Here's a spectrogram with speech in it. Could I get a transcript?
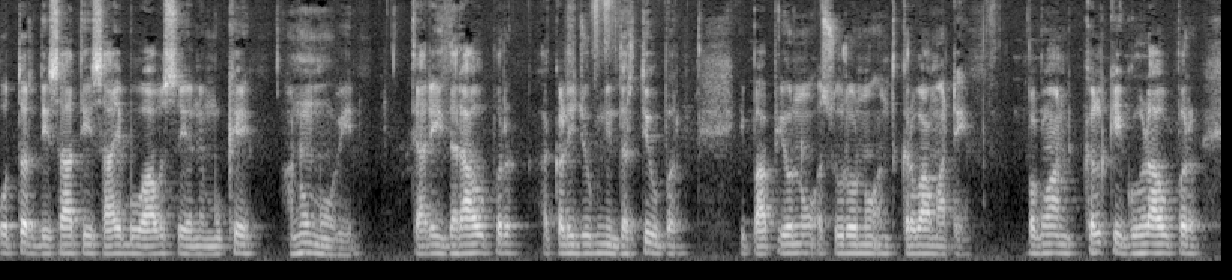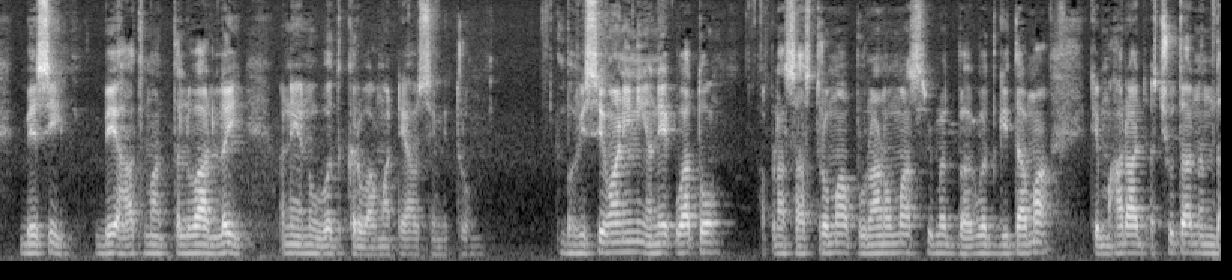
ઉત્તર દિશાથી સાહેબો આવશે અને મુખે હનુમો વીર. ત્યારે એ ધરા ઉપર, આ કળિયુગની ધરતી ઉપર એ પાપીઓનો, અસુરોનો અંત કરવા માટે ભગવાન કલ્કી ઘોડા ઉપર બેસી બે હાથમાં તલવાર લઈ અને એનું વધ કરવા માટે આવશે મિત્રો. ભવિષ્યવાણીની અનેક વાતો આપણા શાસ્ત્રોમાં, પુરાણોમાં, શ્રીમદ ભાગવદ્ ગીતામાં કે મહારાજ અચ્યુતાનંદ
